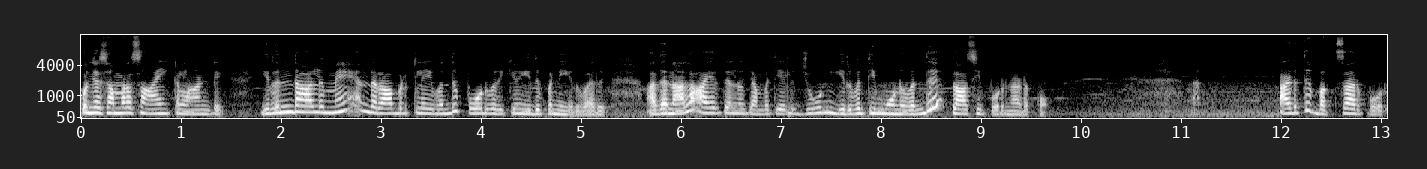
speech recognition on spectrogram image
கொஞ்சம் சமரசம் ஆயிக்கலான்ட்டு. இருந்தாலுமே அந்த ராபர்ட் கிளை வந்து போர் வரைக்கும் இது பண்ணிடுவார் அதனால் ஆயிரத்தி எழுநூற்றி ஐம்பத்தி ஏழு ஜூன் இருபத்தி மூணு மூணு வந்து பிளாசி போர் நடக்கும். அடுத்து பக்சார் போர்.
